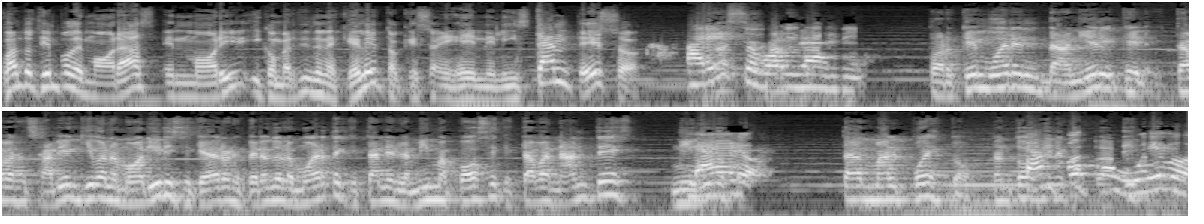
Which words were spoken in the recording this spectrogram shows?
¿Cuánto tiempo demorás en morir y convertirte en esqueleto? Que es en el instante eso. A eso voy, Dani. ¿Por qué mueren Daniel, que estaban, sabían que iban a morir y se quedaron esperando la muerte, que están en la misma pose que estaban antes? Ninguno Claro. está mal puesto. Están todos bien huevo.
